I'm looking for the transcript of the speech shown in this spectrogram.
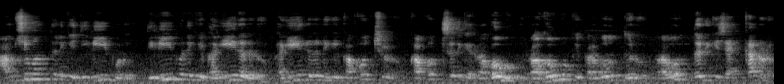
అంశుమంతునికి దిలీపుడు దిలీపునికి భగీరథుడు భగీరథునికి కకుత్సుడు కకుత్సునికి రఘువు రఘువుకి ప్రబుద్ధుడు ప్రబుద్ధునికి శంకరుడు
